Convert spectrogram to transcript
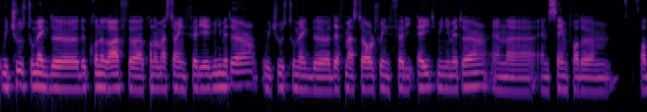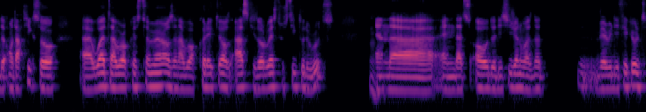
we choose to make the the chronograph uh, Chronomaster in 38 millimeter. We choose to make the Depthmaster also in 38 millimeter, and uh, and same for the um, for the Antarctic. So uh, what our customers and our collectors ask is always to stick to the roots, Mhm. and uh, and that's how the decision was not very difficult.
